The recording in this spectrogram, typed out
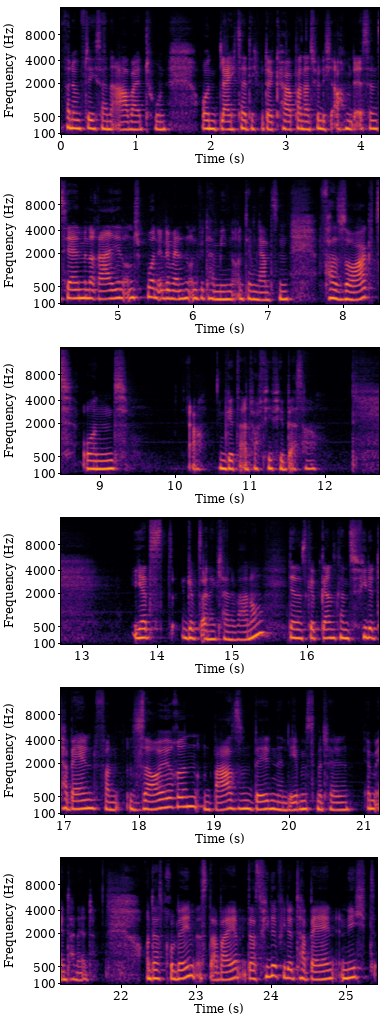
vernünftig seine Arbeit tun. Und gleichzeitig wird der Körper natürlich auch mit essentiellen Mineralien und Spurenelementen und Vitaminen und dem Ganzen versorgt. Und ja, ihm geht es einfach viel, viel besser. Jetzt gibt es eine kleine Warnung, denn es gibt ganz, ganz viele Tabellen von Säuren und basenbildenden Lebensmitteln im Internet. Und das Problem ist dabei, dass viele, viele Tabellen nicht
